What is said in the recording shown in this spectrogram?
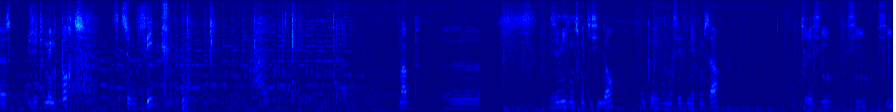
Euh, vais fermer ma porte. Ça s'est ouvert. Euh, map. Les ennemis vont se mettre ici dedans. Donc ils vont essayer de venir comme ça. Tirer ici, ici, ici.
